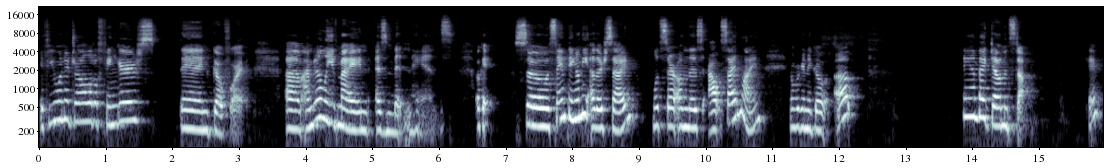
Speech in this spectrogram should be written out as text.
If you wanna draw little fingers, then go for it. Um, I'm gonna leave mine as mitten hands. Okay, so same thing on the other side. Let's start on this outside line and we're gonna go up and back down and stop. Okay.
